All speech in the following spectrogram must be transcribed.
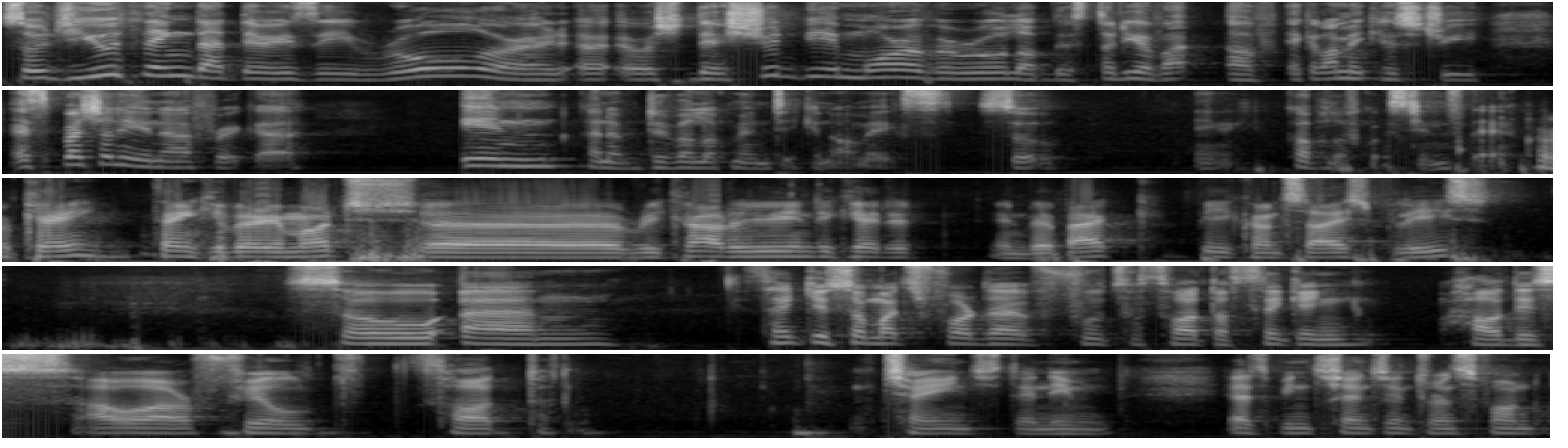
So, do you think that there is a role, or, or, there should be more of a role of the study of, of, economic history, especially in Africa, in kind of development economics? So, a couple of questions there. Okay, thank you very much. Uh, Ricardo, you indicated in the back. Be concise, please. So, um, thank you so much for the food for thought of thinking how this our field thought changed and it has been changed and transformed.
